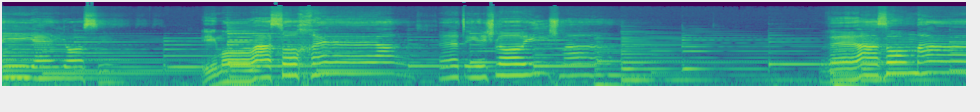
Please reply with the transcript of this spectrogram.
יהיה יוסי, אמו השוחח את איש לא ישמע. ואז אומר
